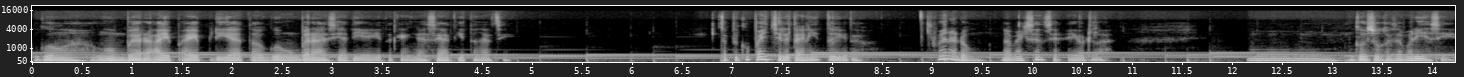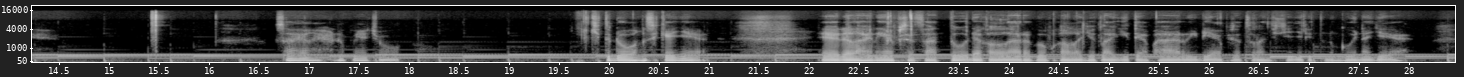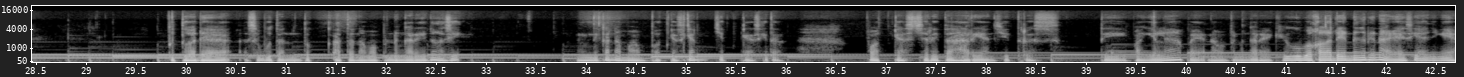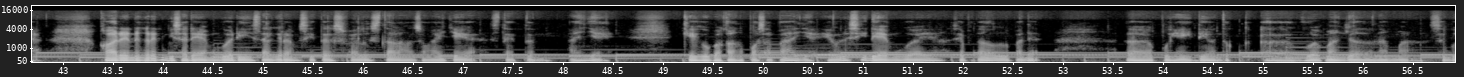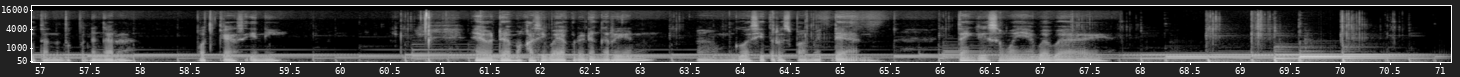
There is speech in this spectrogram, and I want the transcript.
gue ngumbar aib-aib dia atau gue ngumbar rahasia dia gitu kayak nggak sehat gitu nggak sih? Tapi gue pengen ceritain itu gitu. Gimana dong? Nggak make sense ya? Ya udahlah hmm, gue suka sama dia sih. Sayang ya udah punya cowok. Gitu doang sih kayaknya ya. Ya udahlah ini episode 1 udah kelar. Gue bakal lanjut lagi tiap hari di episode selanjutnya jadi tungguin aja ya. Butuh ada sebutan untuk atau nama pendengar itu gak sih? Ini kan nama podcast kan Citcast gitu. Podcast cerita harian Citrus dipanggilnya apa ya nama pendengarnya kayak gue bakal ada yang dengerin aja sih anjing ya. Kalau ada yang dengerin bisa DM gue di Instagram situs Velusta langsung aja ya. Stay tune aja. Ya. kayak gue bakal ngepost apa aja. Ya udah sih DM gue ya siapa tahu lu pada uh, punya ide untuk uh, eh, gue manggil nama sebutan untuk pendengar podcast ini. Ya udah makasih banyak udah dengerin. Um, gue sih terus pamit dan thank you semuanya. Bye bye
